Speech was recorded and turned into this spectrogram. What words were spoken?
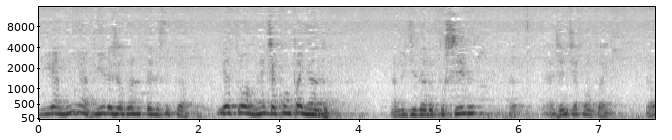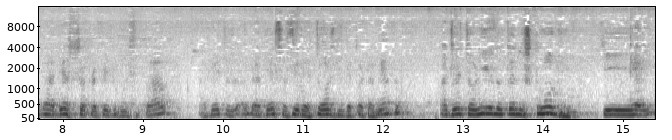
e a minha vida jogando tênis no campo. E atualmente acompanhando. Na medida do possível, a gente acompanha. Eu agradeço ao senhor prefeito municipal, agradeço aos diretores do departamento, a diretoria do tênis clube, que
